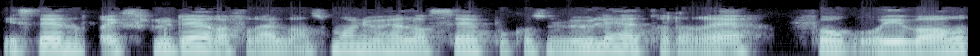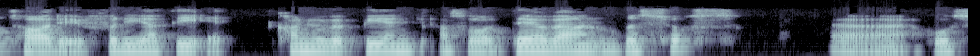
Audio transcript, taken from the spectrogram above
Istedenfor å ekskludere foreldrene, så må man jo heller se på hvilke muligheter det er for å ivareta dem. fordi at de kan jo bli en, altså Det å være en ressurs eh, hos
